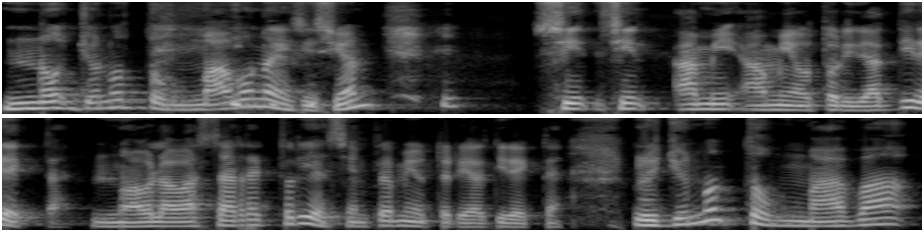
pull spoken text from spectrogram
No, yo no tomaba una decisión sin, sin- a, mi, a mi autoridad directa. No hablaba hasta rectoría, siempre a mi autoridad directa. Pero yo no tomaba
